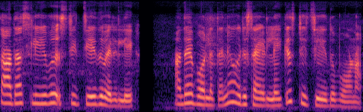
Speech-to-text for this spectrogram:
സാധാ സ്ലീവ് സ്റ്റിച്ച് ചെയ്ത് വരില്ലേ അതേപോലെ തന്നെ ഒരു സൈഡിലേക്ക് സ്റ്റിച്ച് ചെയ്ത് പോകണം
